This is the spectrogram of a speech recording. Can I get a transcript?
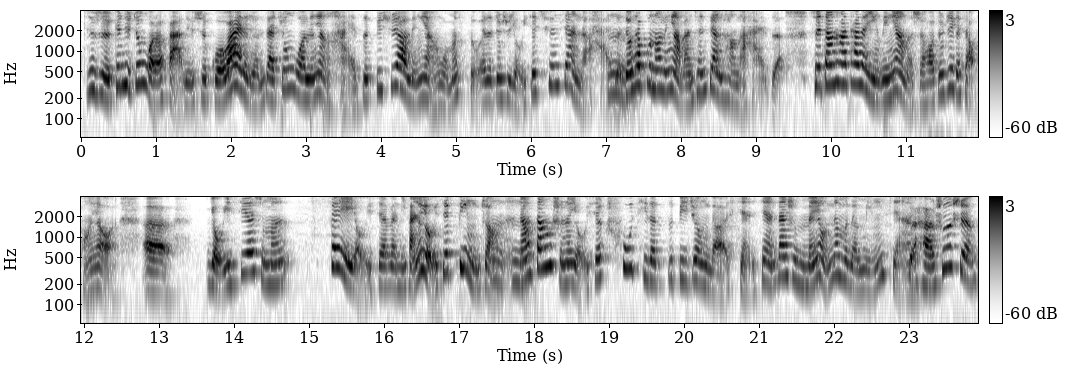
就是根据中国的法律，是国外的人在中国领养孩子，必须要领养我们所谓的就是有一些缺陷的孩子，嗯就是他不能领养完全健康的孩子。所以当他他在领领养的时候，就这个小朋友，呃，有一些什么。肺有一些问题，反正有一些病症，然后当时呢有一些初期的自闭症的显现，但是没有那么的明显。对，好像说是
